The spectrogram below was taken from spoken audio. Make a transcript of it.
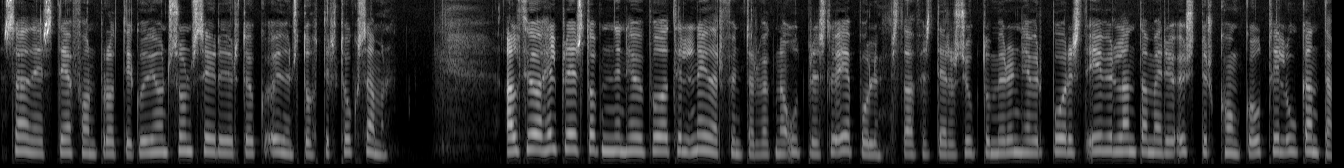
Saði Stefán Brotti Guðjónsson, Sigriður Dögg Auðunsdóttir tók saman. Alþjóða heilbreyðistofnin hefur búið til neyðarfundar vegna útbreyslu ebólu. Staðfest er að sjúkdómurinn hefur borist yfir landamæri Austur Kongo til Uganda.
